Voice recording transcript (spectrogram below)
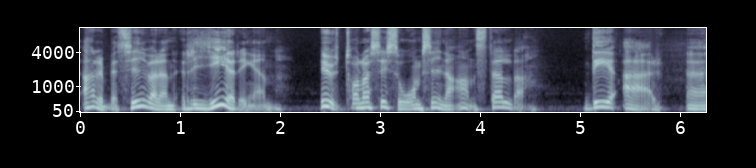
arbetsgivaren, regeringen, uttalar sig så om sina anställda. Det är eh,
